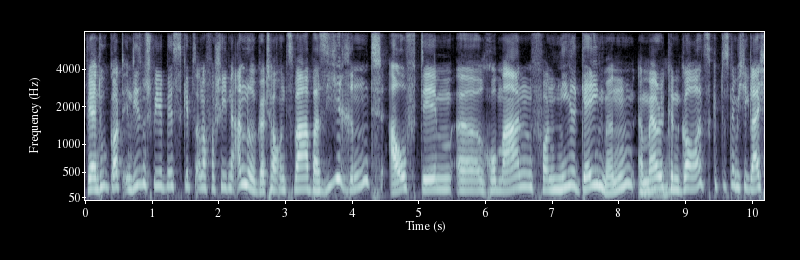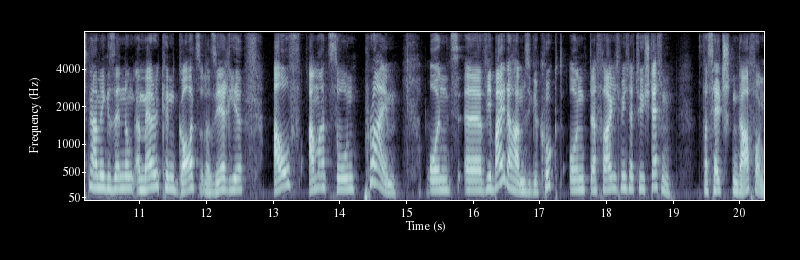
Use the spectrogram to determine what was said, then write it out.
Während du Gott in diesem Spiel bist, gibt es auch noch verschiedene andere Götter und zwar basierend auf dem äh, Roman von Neil Gaiman, American Gods, gibt es nämlich die gleichnamige Sendung American Gods oder Serie auf Amazon Prime. Und äh, wir beide haben sie geguckt und da frage ich mich natürlich, Steffen, was hältst du denn davon?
